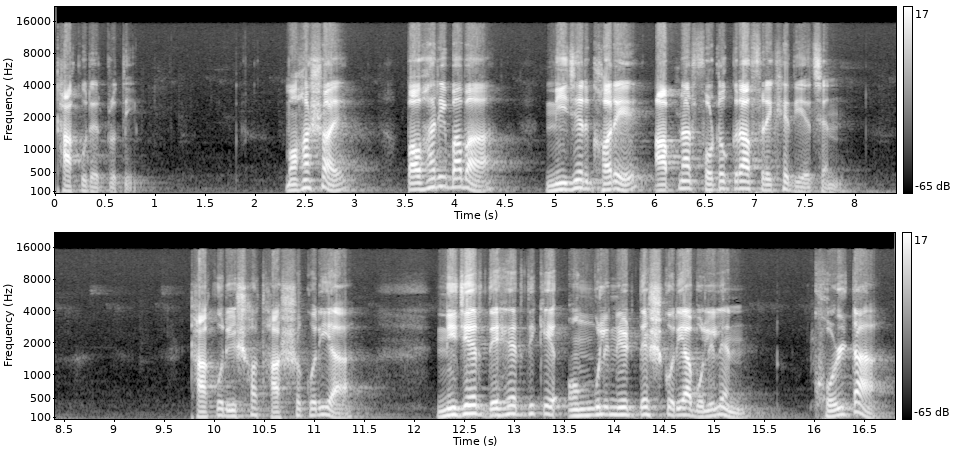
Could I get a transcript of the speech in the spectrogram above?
ঠাকুরের প্রতি। মহাশয়, পওহারি বাবা নিজের ঘরে আপনার ফটোগ্রাফ রেখে দিয়েছেন। ঠাকুর ঈষৎ হাস্য করিয়া নিজের দেহের দিকে অঙ্গুলি নির্দেশ করিয়া বলিলেন 골다.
